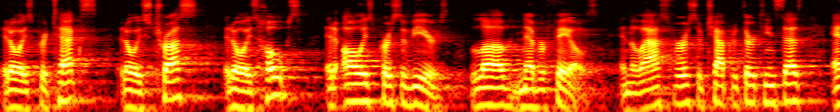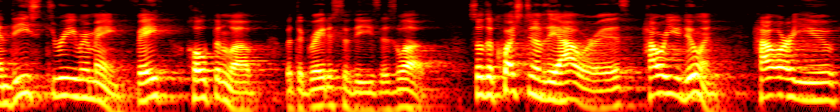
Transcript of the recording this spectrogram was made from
It always protects, it always trusts, it always hopes, it always perseveres. Love never fails. And the last verse of chapter 13 says, And these three remain faith, hope, and love, but the greatest of these is love. So the question of the hour is How are you doing? How are you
